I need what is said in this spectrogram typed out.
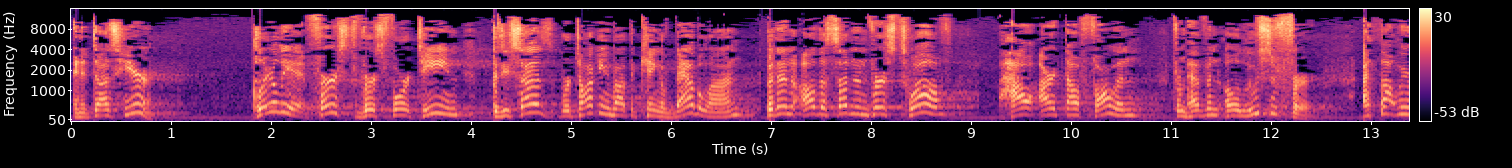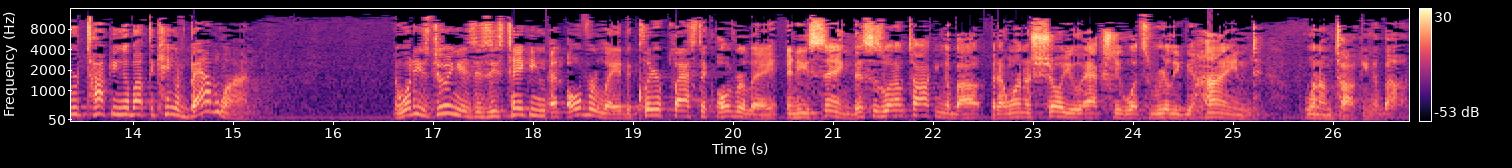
And it does here. Clearly, at first, verse 14, because he says we're talking about the king of Babylon, but then all of a sudden in verse 12, how art thou fallen from heaven, O Lucifer? I thought we were talking about the king of Babylon. And what he's doing is, is he's taking an overlay, the clear plastic overlay, and he's saying, This is what I'm talking about, but I want to show you actually what's really behind what I'm talking about.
